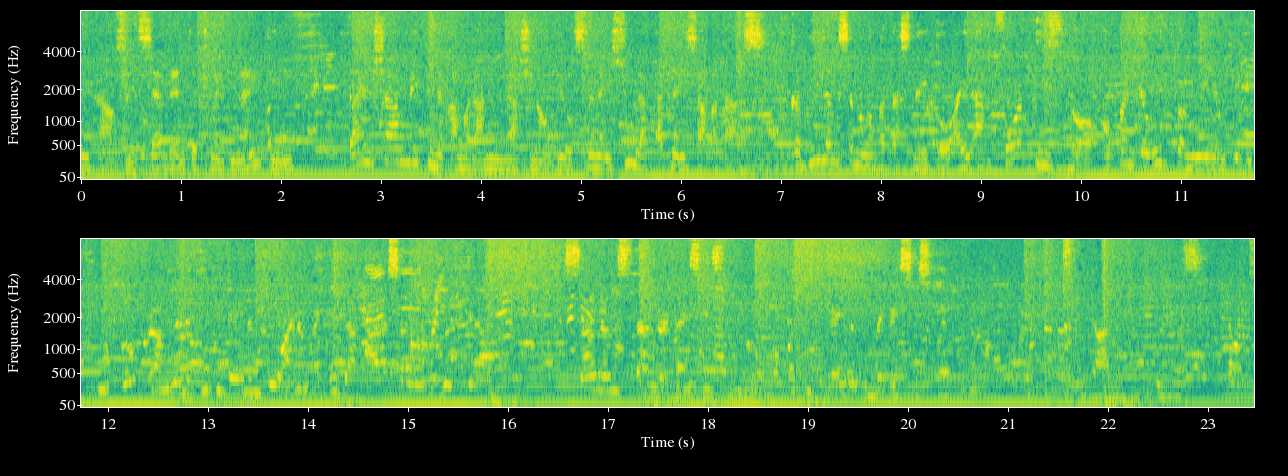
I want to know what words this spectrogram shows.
2007 to 2019 dahil siya may pinakamaraming national bills na naisulat at naisabatas. Kabilang sa mga batas na ito ay ang 4Ps Law o Pantawid Pamilyang Pilipino Program na nagbibigay ng buwan ng ayuda para sa mga mahihirap. Salary Standardization Law o pagbibigay ng ibigay sa sweldo ng mga sundalo, pulis, tauns,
